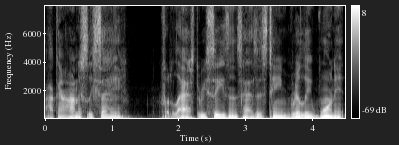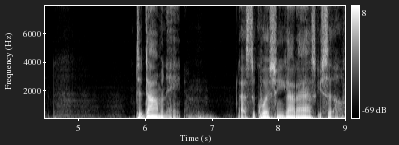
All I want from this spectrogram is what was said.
I can honestly say, for the last three seasons, has his team really wanted to dominate? That's the question you gotta ask yourself.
